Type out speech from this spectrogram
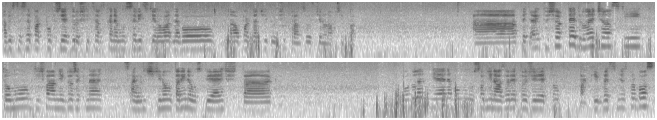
abyste se pak po příjezdu do Švýcarska nemuseli stěhovat nebo naopak začít učit francouzštinu například. A teď abych přešel k té druhé části, k tomu, když vám někdo řekne s angličtinou tady neuspěješ, tak podle mě, nebo můj osobní názor je to, že je to taky vesměs blbost,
